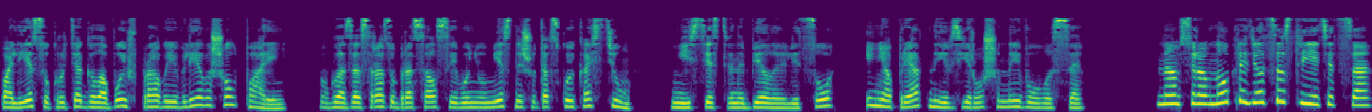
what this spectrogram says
По лесу, крутя головой вправо и влево, шел парень. В глаза сразу бросался его неуместный шутовской костюм, неестественно белое лицо и неопрятные взъерошенные волосы. «Нам все равно придется встретиться»,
